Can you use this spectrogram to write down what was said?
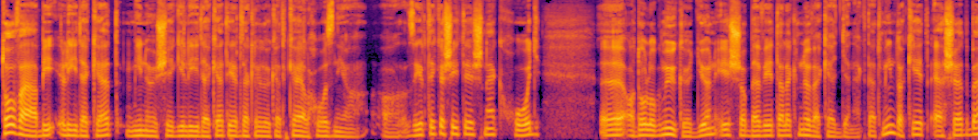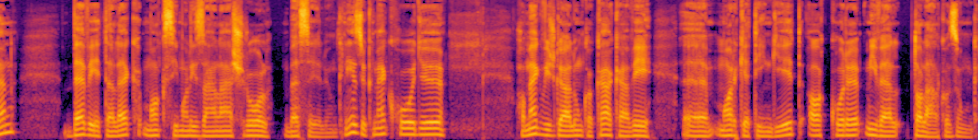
további lídeket, minőségi lídeket, érdeklődőket kell hoznia az értékesítésnek, hogy a dolog működjön, és a bevételek növekedjenek. Tehát mind a két esetben bevételek maximalizálásról beszélünk. Nézzük meg, hogy ha megvizsgálunk a KKV marketingjét, akkor mivel találkozunk.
